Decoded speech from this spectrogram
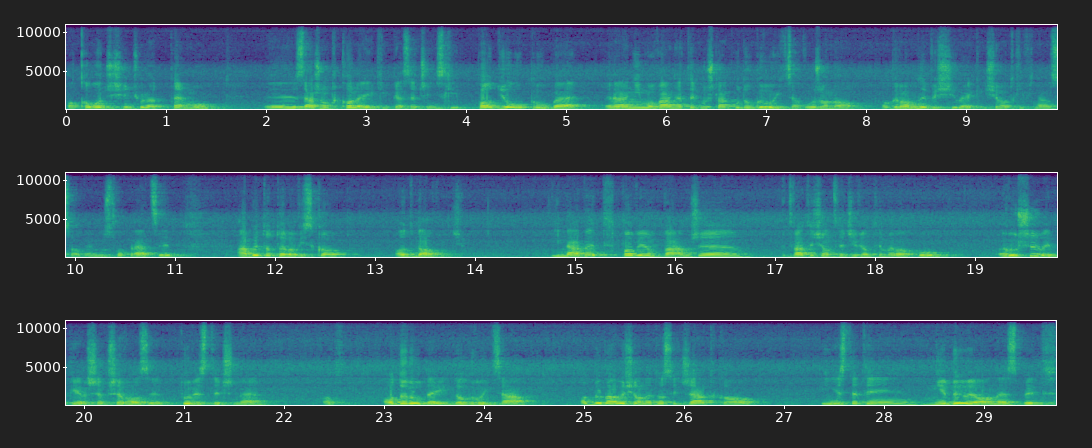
około 10 lat temu zarząd kolejki piaseczyńskiej podjął próbę reanimowania tego szlaku do Grójca. Włożono ogromny wysiłek i środki finansowe, mnóstwo pracy, aby to torowisko odnowić. I nawet powiem Wam, że w 2009 roku ruszyły pierwsze przewozy turystyczne od, od Rudej do Grójca. Odbywały się one dosyć rzadko i niestety nie były one zbyt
